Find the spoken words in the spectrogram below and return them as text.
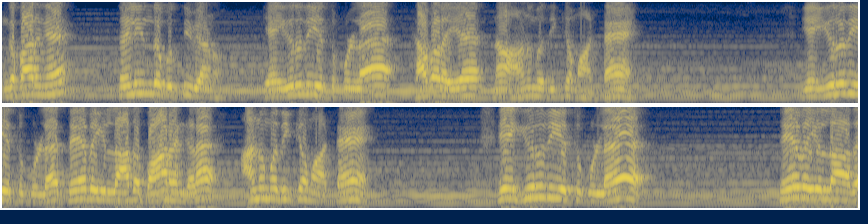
இங்க பாருங்க தெளிந்த புத்தி வேணும். என் இருதயத்துக்குள்ள கவலைய நான் அனுமதிக்க மாட்டேன். என் இருதயத்துக்குள்ள தேவையில்லாத பாரங்களை அனுமதிக்க மாட்டேன். என் இருதயத்துக்குள்ள தேவையில்லாத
